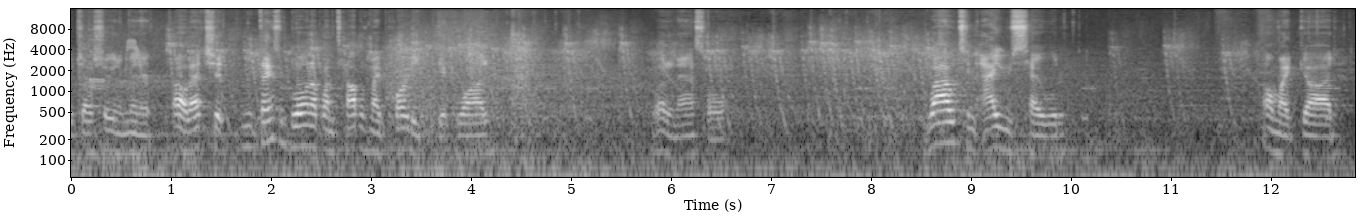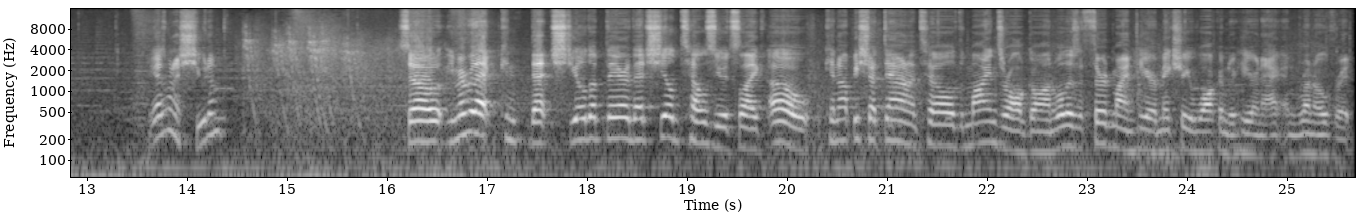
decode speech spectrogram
which I'll show you in a minute. Oh, that shit. Thanks for blowing up on top of my party, dickwad. What an asshole. Wow, it's an asshole. Oh my god. You guys want to shoot him? So, you remember that that shield up there? That shield tells you it's like, oh, cannot be shut down until the mines are all gone. Well, there's a third mine here. Make sure you walk under here and, and run over it.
